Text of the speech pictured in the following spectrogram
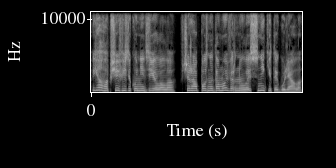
«Я вообще физику не делала. Вчера поздно домой вернулась, с Никитой гуляла».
